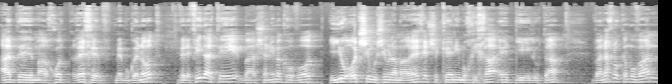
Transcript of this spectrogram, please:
עד מערכות רכב ממוגנות ולפי דעתי בשנים הקרובות יהיו עוד שימושים למערכת שכן היא מוכיחה את יעילותה ואנחנו כמובן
